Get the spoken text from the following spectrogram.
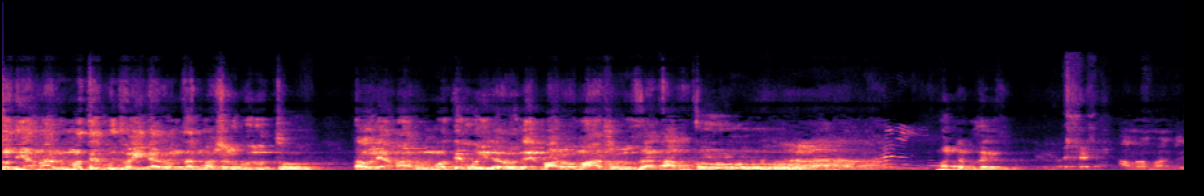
যদি আমার উম্মতে বুধ হইতা রমজান মাসের গুরুত্ব, তাহলে আমার উম্মতে কইলে হলে বারো মাস রোজা থাকতো। মাঠটা বুঝা গেছে? আমরা মাঠে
